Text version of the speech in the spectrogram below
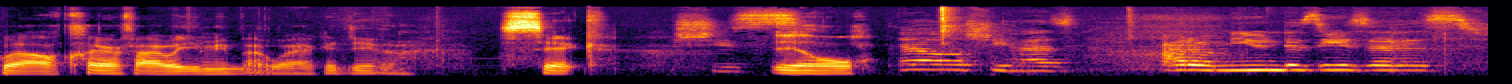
Well, clarify what you mean by wackadoo. Sick, She's ill. ill. She has autoimmune diseases,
